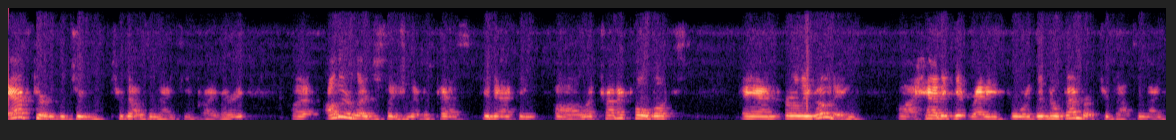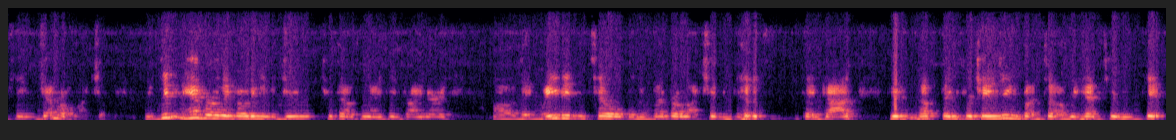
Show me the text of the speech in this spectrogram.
after the June 2019 primary, uh, other legislation that was passed enacting uh, electronic poll books and early voting uh, had to get ready for the November 2019 general election. We didn't have early voting in the June 2019 primary. Uh, they waited until the November election. Thank God enough things were changing, but uh, we had to get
